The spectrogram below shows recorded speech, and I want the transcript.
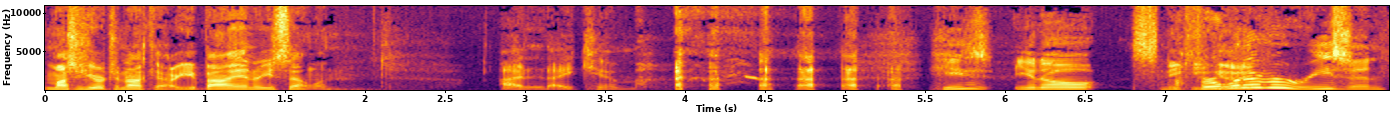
Masahiro Tanaka, are you buying or are you selling? I like him. He's, you know, Sneaky for good. whatever reason,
